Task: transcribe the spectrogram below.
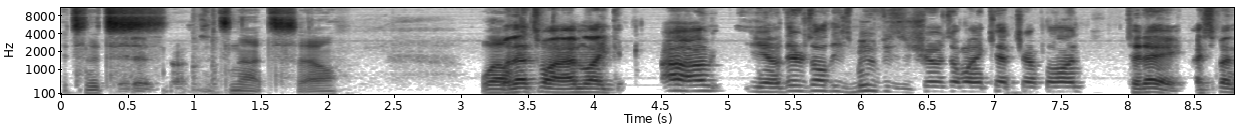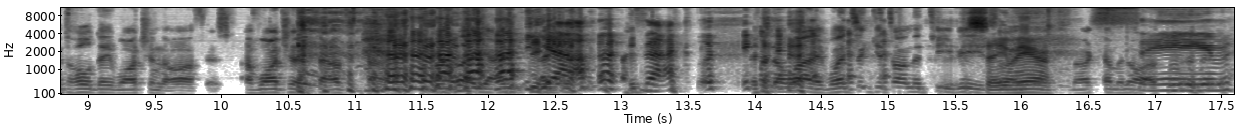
It's it's It is nuts. it's nuts. So well, well, that's why I'm like, um, you know, there's all these movies and shows I want to catch up on. Today, I spent the whole day watching The Office. I've watched it a thousand times. Like, I- yeah, exactly. I don't know why. Once it gets on the TV, it's Same like, here. Not coming off. Same.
